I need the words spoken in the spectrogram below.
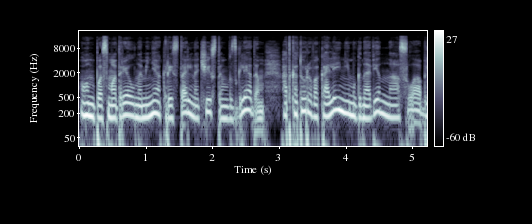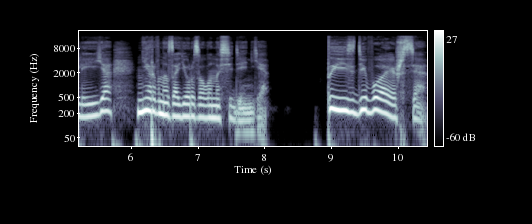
Он посмотрел на меня кристально чистым взглядом, от которого колени мгновенно ослабли, и я нервно заёрзала на сиденье. «Ты издеваешься!»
